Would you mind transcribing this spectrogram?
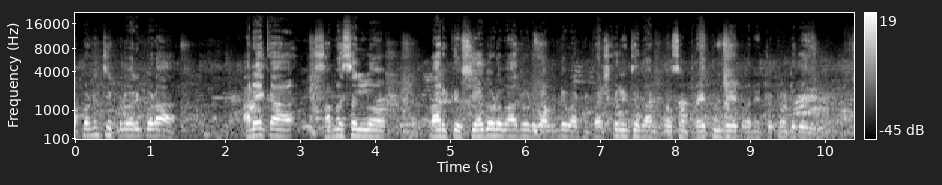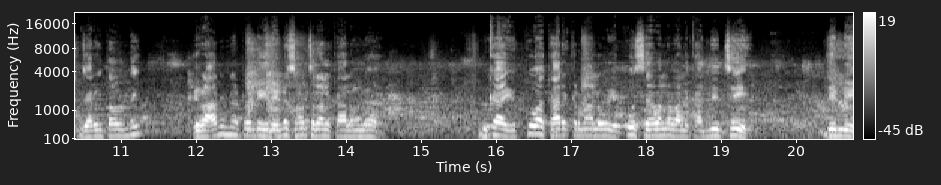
అప్పటి నుంచి ఇప్పటి వరకు కూడా అనేక సమస్యల్లో వారికి చేదోడు వాదోడుగా ఉండి వాటిని పరిష్కరించే దానికోసం ప్రయత్నం చేయటం అనేటటువంటిది జరుగుతూ ఉంది. ఈ రానున్నటువంటి ఈ రెండు సంవత్సరాల కాలంలో ఇంకా ఎక్కువ కార్యక్రమాలు ఎక్కువ సేవలను వాళ్ళకి అందించి దీన్ని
